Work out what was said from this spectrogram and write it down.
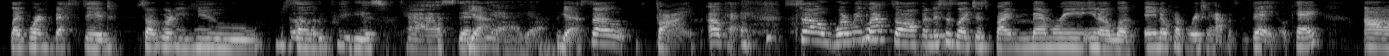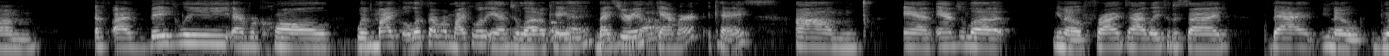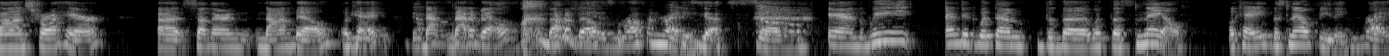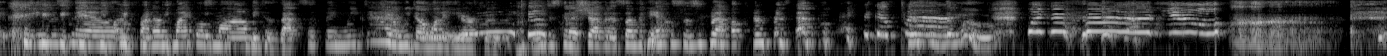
like, we're invested, so we already knew some. the, the previous cast. And Yeah. yeah, yeah, Yeah, so fine, okay. So where we left off, and this is like just by memory, you know, look, ain't no preparation happens today, okay? Um, if I vaguely ever recall with Michael, let's start with Michael and Angela, okay? Okay, Nigerian scammer, okay? Yes. Um, and Angela, you know, fried dye laid to the side, bad, you know, blonde straw hair, uh, southern non-bell okay? No, Not not a bell not a bell is rough and ready. Yes. So And we ended with them the, the with the snail, okay? The snail feeding. right, eating the snail in front of Michael's mom because that's the thing we do and we don't want to eat our food. We're just gonna shove it in somebody else's mouth and pretend like Like this is the move. like a bird, you.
